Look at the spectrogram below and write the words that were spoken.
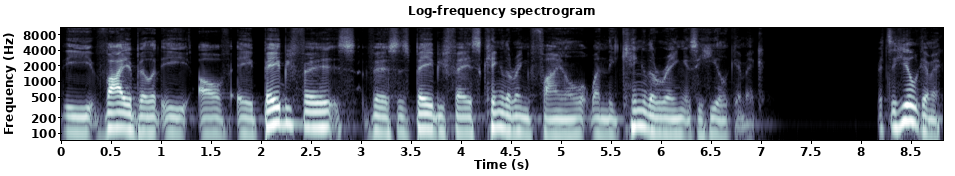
the viability of a babyface versus babyface King of the Ring final when the King of the Ring is a heel gimmick. It's a heel gimmick.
